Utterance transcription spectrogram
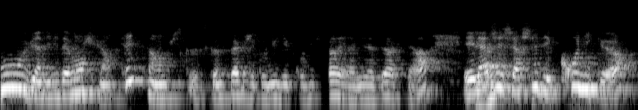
où bien évidemment je suis inscrite, hein, puisque c'est comme ça que j'ai connu des producteurs et réalisateurs, etc. Et là, j'ai cherché des chroniqueurs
